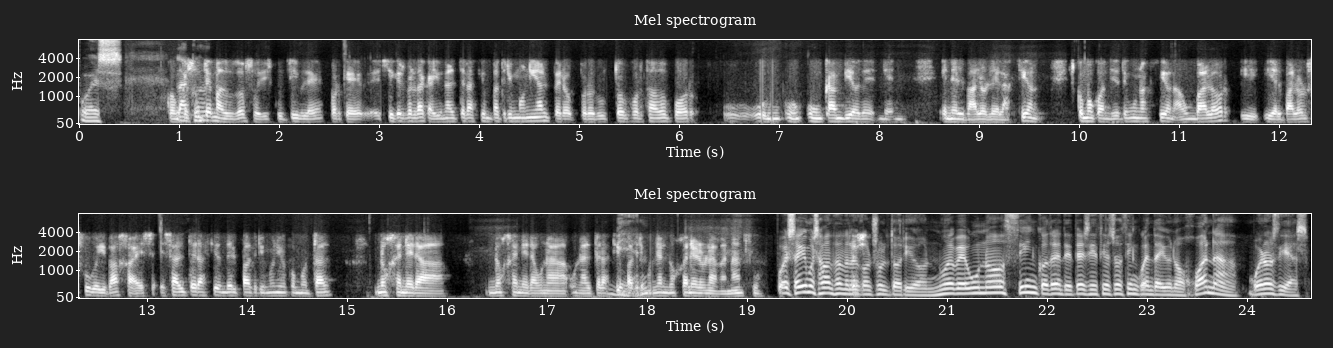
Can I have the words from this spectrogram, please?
Pues Con que es un tema dudoso y discutible, ¿eh? porque eh, sí que es verdad que hay una alteración patrimonial, pero producto forzado por un, un- un cambio de- de- en el valor de la acción. Es como cuando yo tengo una acción a un valor y, y el valor sube y baja. Es- esa alteración del patrimonio como tal no genera no genera una, una alteración Bien. patrimonial, no genera una ganancia. Pues seguimos avanzando en el consultorio. 915331851. Juana, buenos días.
